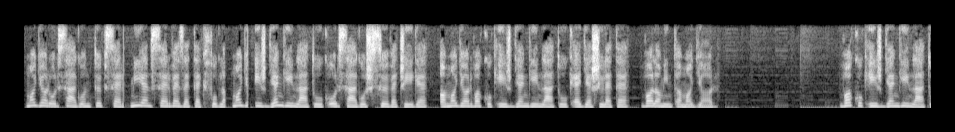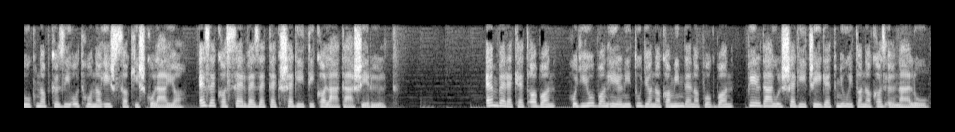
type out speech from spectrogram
Magyarországon többször milyen szervezetek foglal Magyar és Gyengénlátók Országos Szövetsége, a Magyar Vakok és Gyengénlátók Egyesülete, valamint a Magyar Vakok és Gyengénlátók napközi otthona és szakiskolája. Ezek a szervezetek segítik a látásérült embereket abban, hogy jobban élni tudjanak a mindennapokban, például segítséget nyújtanak az önálló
